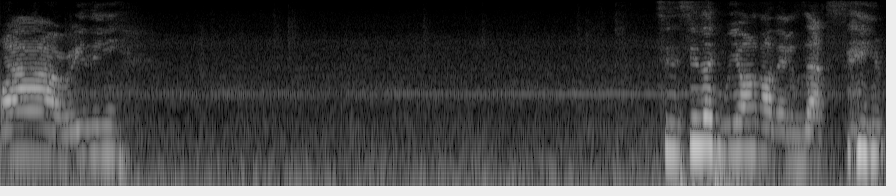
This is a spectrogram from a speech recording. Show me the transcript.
Wow, really? It seems like we all got the exact same.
